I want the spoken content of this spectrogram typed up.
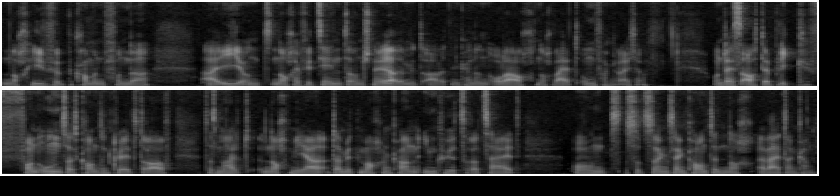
noch Hilfe bekommen von der AI und noch effizienter und schneller damit arbeiten können oder auch noch weit umfangreicher. Und da ist auch der Blick von uns als Content Creator drauf, dass man halt noch mehr damit machen kann in kürzerer Zeit und sozusagen seinen Content noch erweitern kann.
